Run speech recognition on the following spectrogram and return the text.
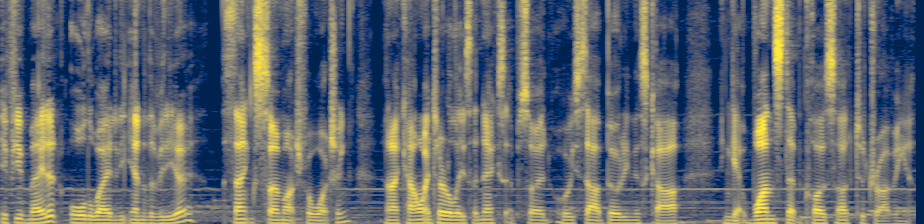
if you've made it all the way to the end of the video, thanks so much for watching, and I can't wait to release the next episode where we start building this car and get one step closer to driving it.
